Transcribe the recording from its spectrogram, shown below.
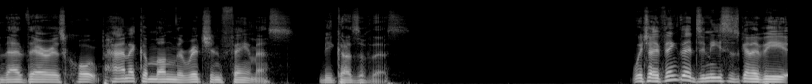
that there is quote panic among the rich and famous because of this. Which I think that Denise is going to be.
